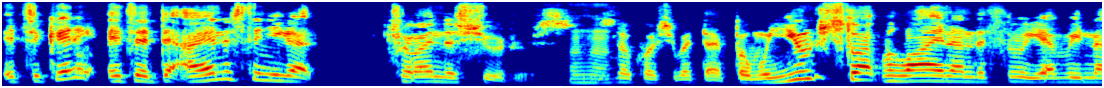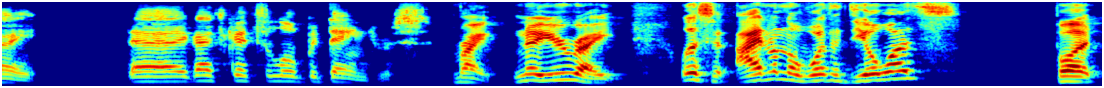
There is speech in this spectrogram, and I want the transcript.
it's a getting it's a I understand you got tremendous shooters. Mhm. There's no question about that. But when you start relying on the three every night, that that gets a little bit dangerous. Right. No, you're right. Listen, I don't know what the deal was, but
